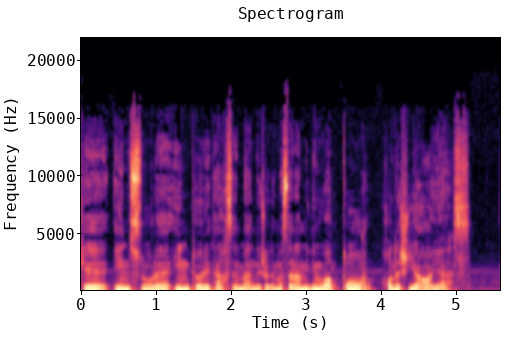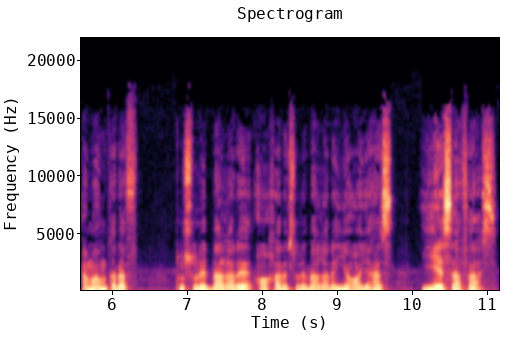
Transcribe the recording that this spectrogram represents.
که این سوره اینطوری تقسیم بندی شده. مثلا میگیم و طور خودش یه آیه است. اما اون طرف تو سوره بقره آخر سوره بقره یه آیه هست. یه صفحه است.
